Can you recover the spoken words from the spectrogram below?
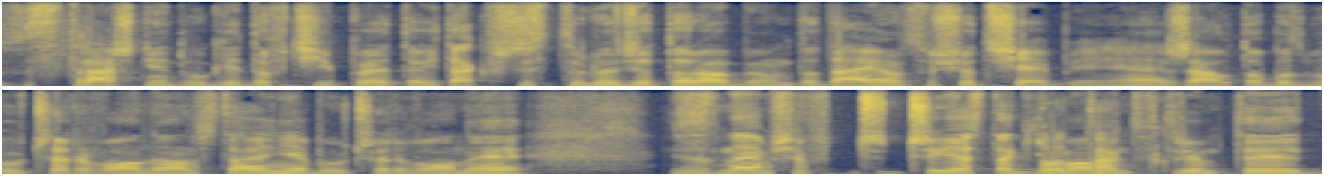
strasznie długie dowcipy, to i tak wszyscy ludzie to robią. Dodają coś od siebie, nie? Że autobus był czerwony, on wcale nie był czerwony. I zastanawiam się, czy, czy jest taki Bo moment, tak- w którym ty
